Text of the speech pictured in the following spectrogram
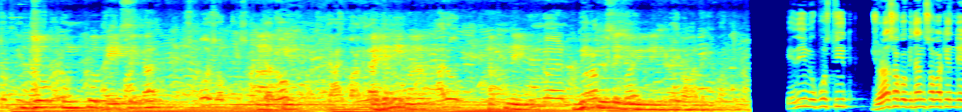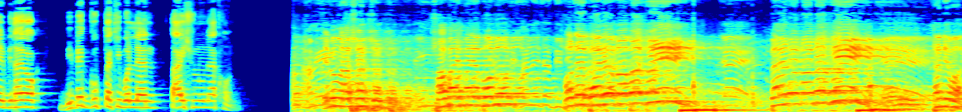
শক্তি जो उनको दे सकूं শুভ শক্তি সঞ্চার হোক যাতে বাংলা पहली बार আরো अपने मित्र से जो मिलने जा रहा हूँ এদিন উপস্থিত জোড়াসাঁকো বিধানসভা কেন্দ্রের বিধায়ক বিবেক গুপ্তা কি বললেন তাই শুনুন এখন এবং আসার জন্য সবাই মিলে বলুন বলে ভৈরব বাবা কি ভৈরব বাবা কি धन्यवाद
